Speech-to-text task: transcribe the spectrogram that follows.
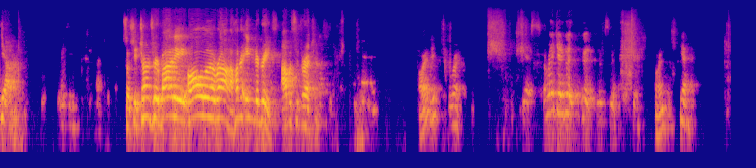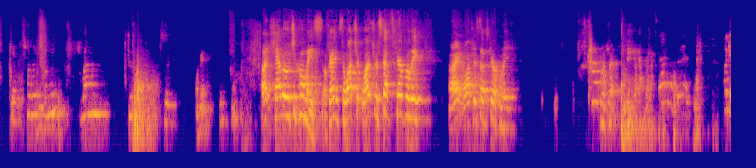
Yeah. So she turns her body all the way around 180 degrees, opposite direction. All right. Right. Yes. Rachel, good, good. Looks good. good. All right. Yeah. Okay. Shall we come in? One, two, three. Okay. All right, shadow uchikomis. Okay, so watch your watch your steps carefully. All right, watch your steps carefully. Okay,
